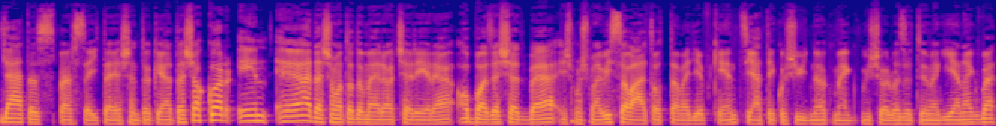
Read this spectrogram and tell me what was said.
de hát ez persze így teljesen tökéletes. Akkor én eh, áldásomat adom erre a cserére, abba az esetben, és most már visszaváltottam egyébként játékos ügynök, meg műsorvezető, meg ilyenekbe,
